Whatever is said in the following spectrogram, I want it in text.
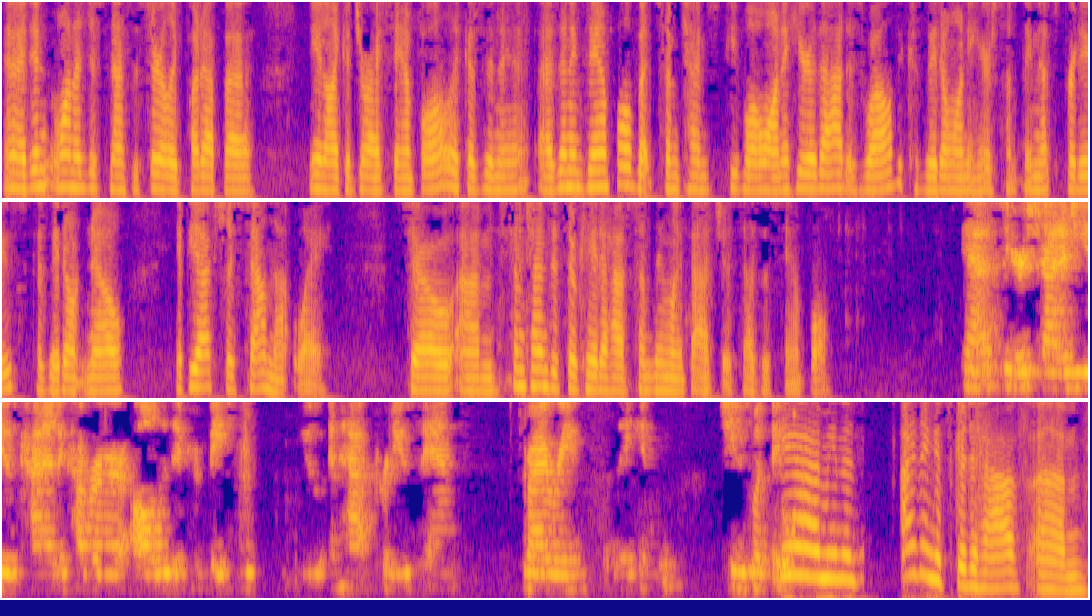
And I didn't want to just necessarily put up a, you know, like a dry sample, like as an, as an example, but sometimes people want to hear that as well because they don't want to hear something that's produced because they don't know if you actually sound that way. So um, sometimes it's okay to have something like that just as a sample. Yeah, so your strategy is kind of to cover all the different bases you and have produced and dry reads so they can choose what they yeah, want. Yeah, I mean, it, I think it's good to have. Um,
